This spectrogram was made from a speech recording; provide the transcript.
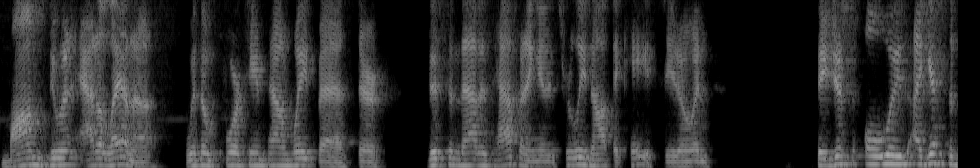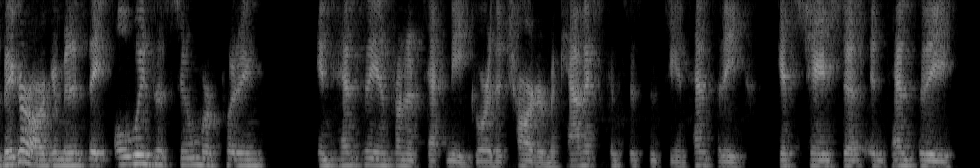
mom's doing Atalanta with a 14 pound weight vest or this and that is happening and it's really not the case you know and they just always i guess the bigger argument is they always assume we're putting intensity in front of technique or the charter. Mechanics consistency intensity gets changed to intensity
